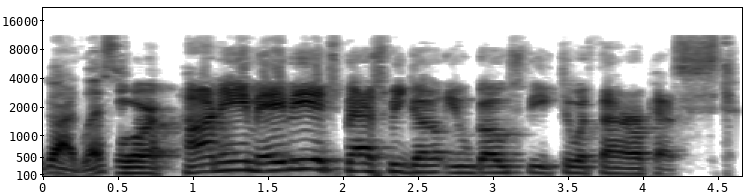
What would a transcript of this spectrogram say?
Regardless. Or, honey, maybe it's best we go, you go speak to a therapist.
